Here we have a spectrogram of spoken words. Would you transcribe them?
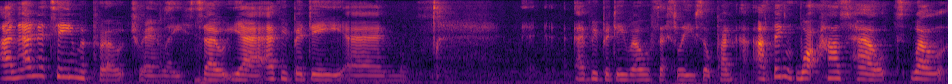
and, and a team approach really. So yeah, everybody um, everybody rolls their sleeves up, and I think what has helped. Well,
